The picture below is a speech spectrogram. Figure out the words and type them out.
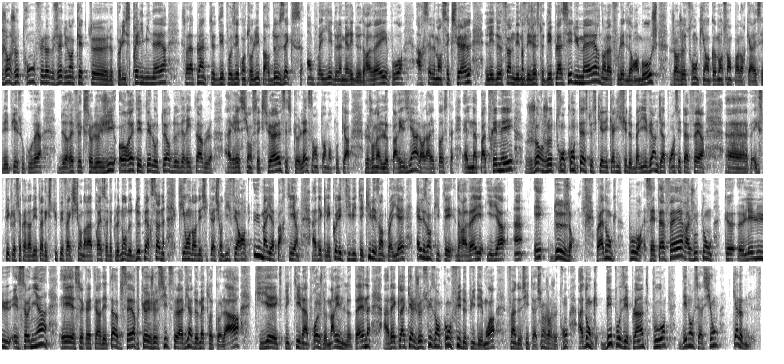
Georges Tron fait l'objet d'une enquête euh, de police préliminaire sur la plainte déposée contre lui par deux ex-employés de la mairie de Draveil pour harcèlement sexuel. Les deux femmes dénoncent des gestes déplacés du maire dans la foulée de leur embauche. Georges Tron, qui en commençant par leur caresser les pieds sous couvert de réflexologie, aurait été l'auteur de véritables agressions sexuelles. C'est ce que laisse entendre en tout cas le journal Le Parisien. Alors la riposte, elle n'a pas traîné. Georges Tron conteste ce qui est qualifié de baliverne. Pour cette affaire, euh, euh, explique le secrétaire d'État avec stupéfaction dans la presse avec le nom de deux personnes qui ont dans des situations différentes eu maille à partir avec les collectivités qui les employaient. Elles ont quitté Draveil il y a un et deux ans. Voilà donc pour cette affaire. Ajoutons que euh, l'élu essonien et secrétaire d'État observent que, je cite, cela vient de Maître Collard, qui est, explique-t-il, un proche de Marine Le Pen, avec laquelle je suis en conflit depuis des mois. Fin de citation. Georges Tron a donc déposé plainte pour dénonciation calomnieuse.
